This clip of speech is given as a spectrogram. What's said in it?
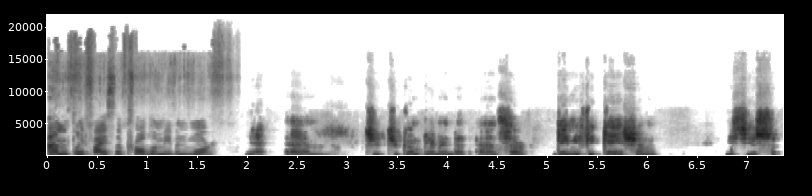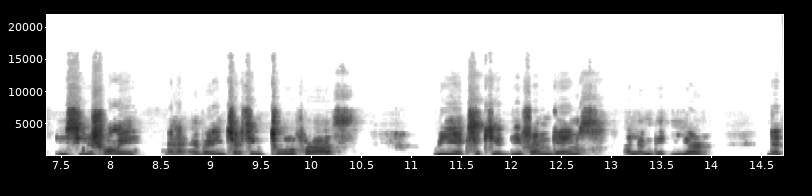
amplifies the problem even more. Yeah um, to, to complement that answer gamification is, is usually a very interesting tool for us. We execute different games along the year that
